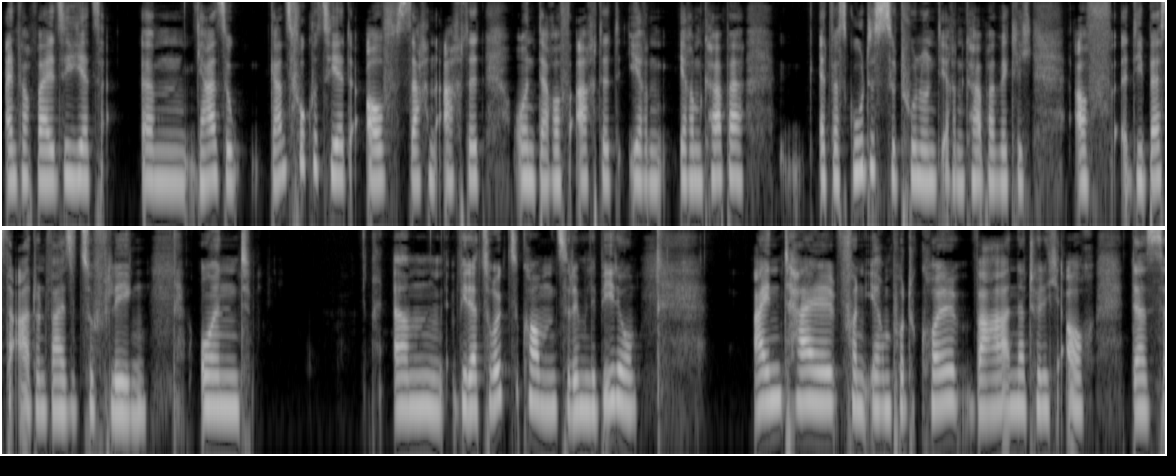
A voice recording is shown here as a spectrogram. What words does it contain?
einfach weil sie jetzt ähm, ja so ganz fokussiert auf Sachen achtet und darauf achtet, ihren ihrem Körper etwas Gutes zu tun und ihren Körper wirklich auf die beste Art und Weise zu pflegen. Und ähm, wieder zurückzukommen zu dem Libido. Ein Teil von ihrem Protokoll war natürlich auch, dass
